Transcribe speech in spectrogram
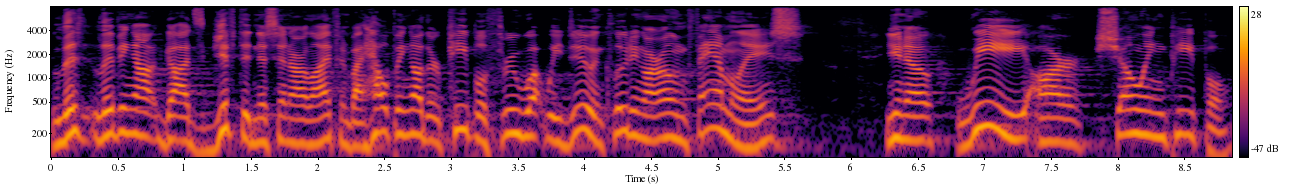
li- living out God's giftedness in our life, and by helping other people through what we do, including our own families, you know, we are showing people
